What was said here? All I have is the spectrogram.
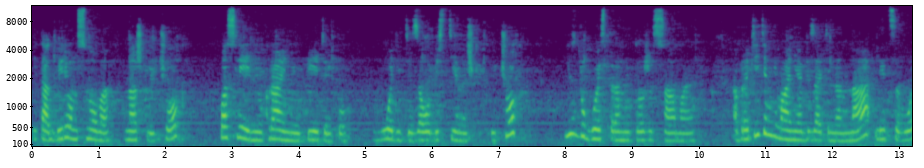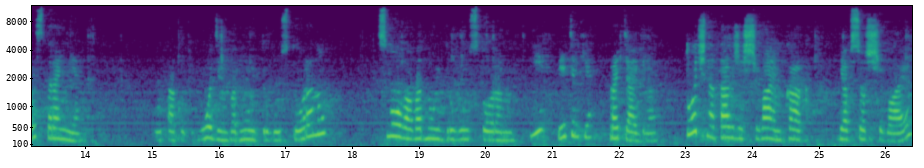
Итак, берем снова наш крючок. Последнюю крайнюю петельку вводите за обе стеночки крючок. И с другой стороны то же самое. Обратите внимание обязательно на лицевой стороне. Вот так вот вводим в одну и в другую сторону. Снова в одну и в другую сторону. И петельки протягиваем. Точно так же сшиваем, как я все сшиваю.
